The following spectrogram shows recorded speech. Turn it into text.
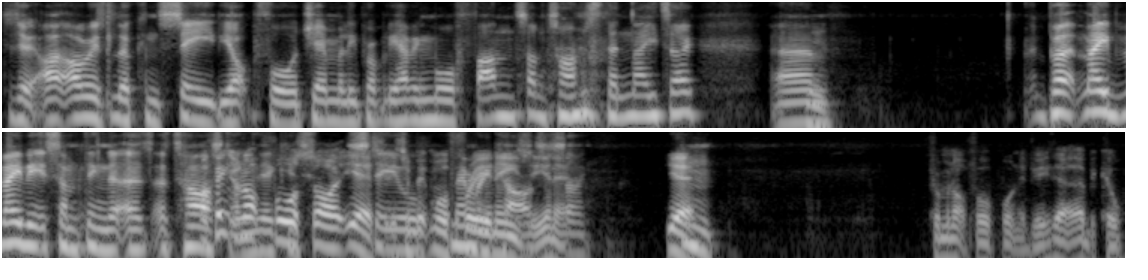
to do it. I always look and see the OPFOR generally probably having more fun sometimes than NATO. Um, But maybe maybe it's something that a, a I task. I think an op four side, yes, it's a bit more free and easy, isn't it? Yeah. Hmm. From an op four point of view, that, that'd be cool.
